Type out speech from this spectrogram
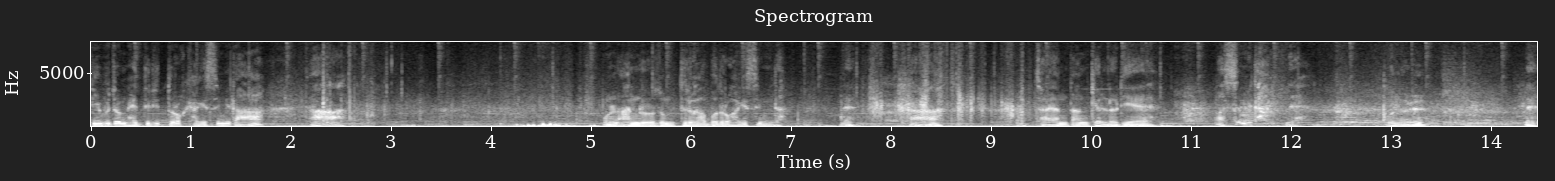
리뷰 좀 해드리도록 하겠습니다. 자, 오늘 안으로 좀 들어가 보도록 하겠습니다. 네, 자, 자연당 갤러리에 왔습니다. 네, 오늘 네,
